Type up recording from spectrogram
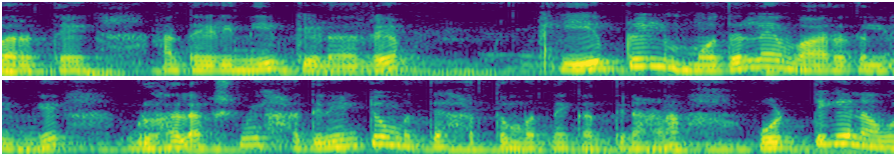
ಬರುತ್ತೆ ಅಂತ ಹೇಳಿ ನೀವು ಕೇಳೋದಾದರೆ, ಏಪ್ರಿಲ್ ಮೊದಲನೇ ವಾರದಲ್ಲಿ ನಿಮಗೆ ಗೃಹಲಕ್ಷ್ಮಿ ಹದಿನೆಂಟು ಮತ್ತು ಹತ್ತೊಂಬತ್ತನೇ ಕಂತಿನ ಹಣ ಒಟ್ಟಿಗೆ ನಾವು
